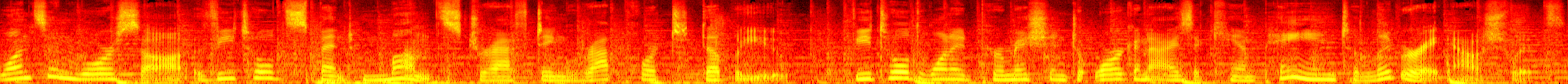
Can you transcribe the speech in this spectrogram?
Once in Warsaw, Witold spent months drafting Raport W. Witold wanted permission to organize a campaign to liberate Auschwitz,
